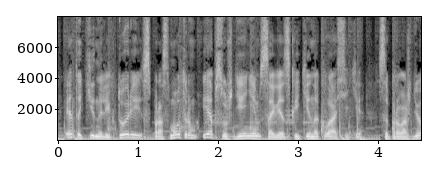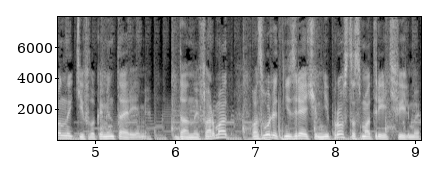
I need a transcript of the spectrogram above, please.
– это кинолекторий с просмотром и обсуждением советской киноклассики, сопровожденной тифлокомментариями. Данный формат позволит незрячим не просто смотреть фильмы,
